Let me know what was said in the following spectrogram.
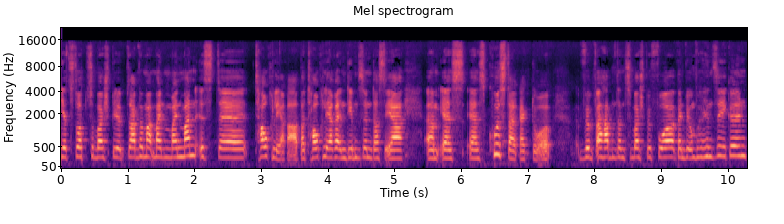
jetzt dort zum Beispiel, sagen wir mal, mein, mein Mann ist äh, Tauchlehrer, aber Tauchlehrer in dem Sinn, dass er, ähm, er, ist, er ist Kursdirektor. Wir, wir haben dann zum Beispiel vor, wenn wir irgendwo hinsegeln,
